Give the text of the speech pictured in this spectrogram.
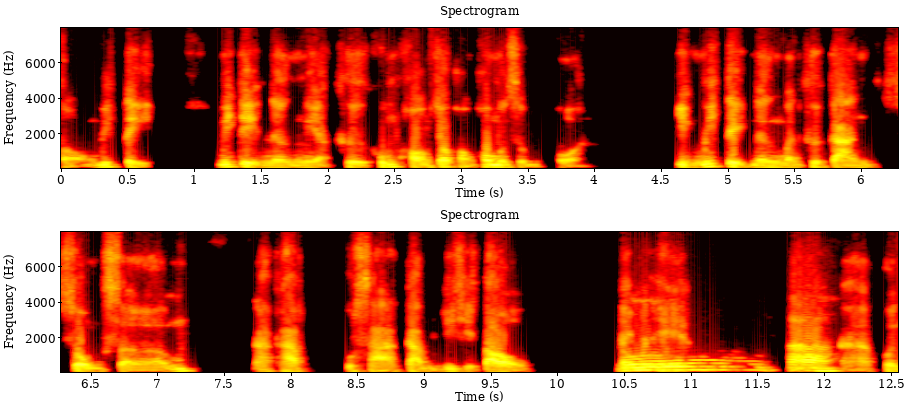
สองมิติ มิติหนึ่งเนี่ยคือคุ้มครองเจ้าของข้อมูลส่วนบุคคลอีกมิติหนึ่งมันคือการส่งเสริมนะครับ อุตสาหกรรมดิจิทัล ในประเทศโอ้ค่ะอ่าคุณ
